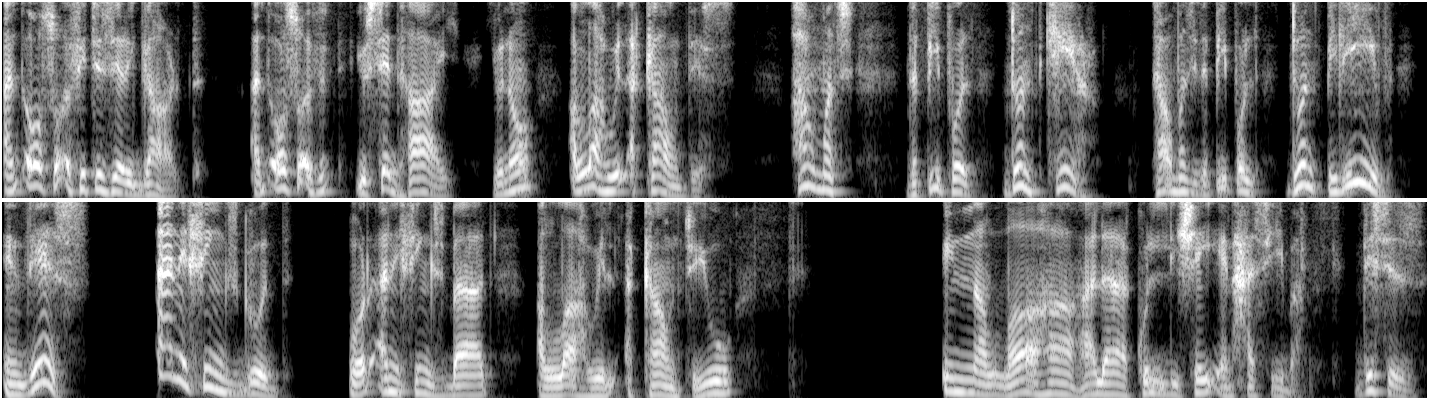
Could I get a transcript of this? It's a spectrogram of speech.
And also if it is a regard. And also if you said hi, you know, Allah will account this. How much the people don't care. How much the people don't believe in this. Anything's good or anything's bad, Allah will account to you. إن الله على كل شيء حسيبة. This is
